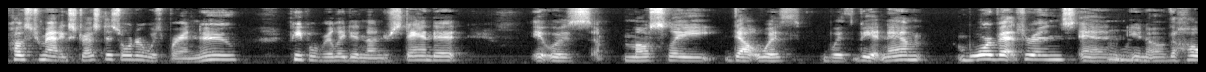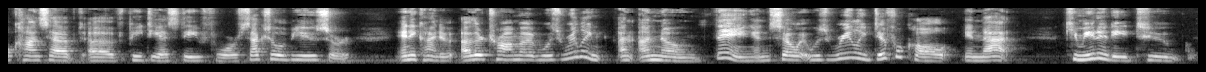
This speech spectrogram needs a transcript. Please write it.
Post traumatic stress disorder was brand new. People really didn't understand it. It was mostly dealt with with Vietnam war veterans and, mm-hmm. you know, the whole concept of PTSD for sexual abuse or any kind of other trauma was really an unknown thing. And so it was really difficult in that community to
